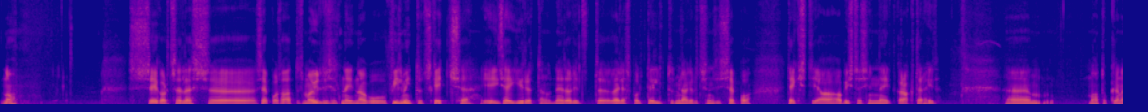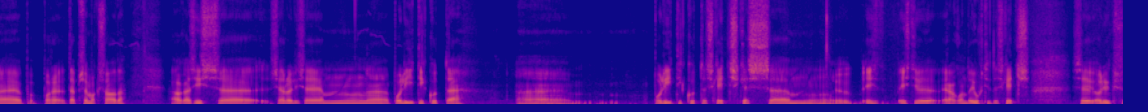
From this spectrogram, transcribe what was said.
noh, seekord selles äh, Sepo saates ma üldiselt neid nagu filmitud sketše ise ei kirjutanud, need olid äh, väljaspoolt tellitud, mina kirjutasin siis Sepo teksti ja abistasin neid karaktereid ähm, natukene pare-, täpsemaks saada. aga siis äh, seal oli see mm, poliitikute poliitikute sketš, kes ähm, Eesti erakonda juhtide sketš, see oli üks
